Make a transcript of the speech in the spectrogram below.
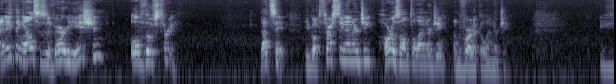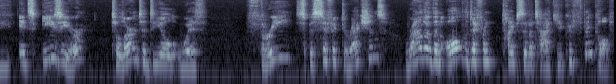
Anything else is a variation of those three. That's it. You've got thrusting energy, horizontal energy, and vertical energy. It's easier to learn to deal with three specific directions rather than all the different types of attack you could think of.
